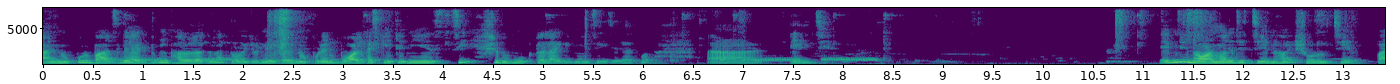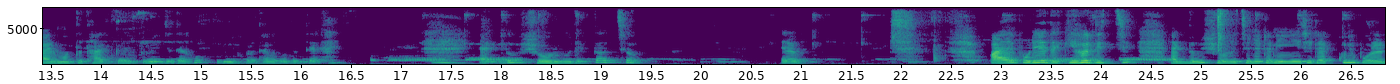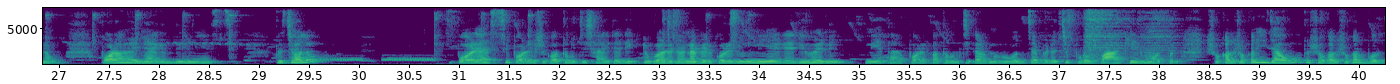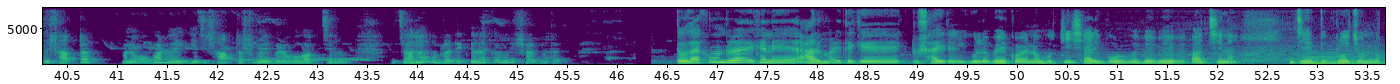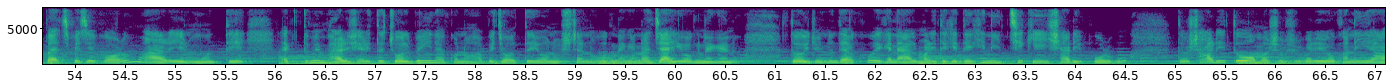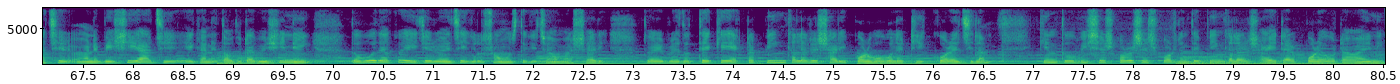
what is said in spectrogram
আর নুপুর বাজলে একদমই ভালো লাগে না, তো ওই জন্য এবারে নুপুরের বলটা কেটে নিয়ে এসেছি, শুধু মুখটা লাগিয়ে নিয়েছি, এই যে দেখো। আর এই যে। এমনি নর্মাল যে চেন হয়, সরু চেন পায়ের মধ্যে থাকবে একদম, এই যে দেখো করে থাকবে তোমাদের দেখাই। একদম সরু, দেখতে পাচ্ছ? পায়ে পরিয়ে দেখিয়েও দিচ্ছি। একদমই সরু এটা নিয়ে নিয়েছি, এটা এক্ষুনি পরে নেব। পরা হয়নি, আগের দিন নিয়ে এসেছি। তো চলো, পরে আসছি, পরে এসে কথা বলছি। শাড়ি টাড়ি একটু গড়ে টানা বের করে নিই, নিয়ে রেডি হয়ে নিই। নিয়ে তারপরে কথা বলছি, কারণ রোদ যা বেরোচ্ছে পুরো বাঘের মতন। সকাল সকালই যাব, তো সকাল সকাল বলতে সাতটা মানে ওভার হয়ে গিয়েছে, সাতটার সময় বেরোবো ভাবছিলাম। তো চলো, তোমরা দেখতে থাকো, আমি সঙ্গে থাকো। তো দেখো বন্ধুরা, এখানে আলমারি থেকে একটু শাড়ি টাড়িগুলো বের করে নেব। কী শাড়ি পরবো ভেবে ভেবে পাচ্ছি না। যেহেতু প্রচণ্ড প্যাচ প্যাচে গরম, আর এর মধ্যে একদমই ভারী শাড়ি তো চলবেই না কোনোভাবে, যতই অনুষ্ঠান হোক না কেন যাই হোক না কেন। তো ওই জন্য দেখো, এখানে আলমারি থেকে দেখে নিচ্ছি কী শাড়ি পরবো। তো শাড়ি তো আমার শ্বশুরবাড়ির ওখানেই আছে মানে বেশি আছে, এখানে ততটা বেশি নেই। তবুও দেখো, এই যে রয়েছে, এগুলো সমস্ত কিছু আমার শাড়ি। তো এর ভেতর থেকে একটা পিঙ্ক কালারের শাড়ি পরবো বলে ঠিক করেছিলাম। কিন্তু বিশ্বাস করো, শেষ পর্যন্ত এই পিঙ্ক কালারের শাড়িটা আর পরে ওটা হয়নি।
